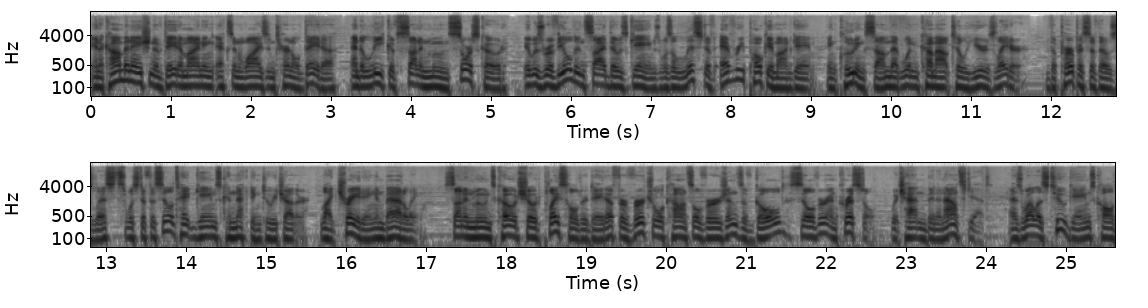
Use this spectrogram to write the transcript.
In a combination of data mining X and Y's internal data and a leak of Sun and Moon's source code, it was revealed inside those games was a list of every Pokemon game, including some that wouldn't come out till years later. The purpose of those lists was to facilitate games connecting to each other, like trading and battling. Sun and Moon's code showed placeholder data for virtual console versions of Gold, Silver, and Crystal, which hadn't been announced yet, as well as two games called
